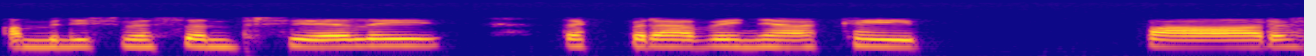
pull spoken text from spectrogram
a my, když jsme sem přijeli, tak právě nějaký pár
